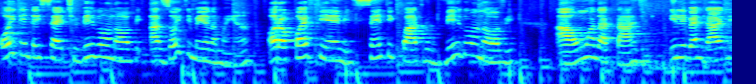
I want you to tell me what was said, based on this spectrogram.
87,9 às 8 e meia da manhã, Orocó FM 104,9 à 1 da tarde e Liberdade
